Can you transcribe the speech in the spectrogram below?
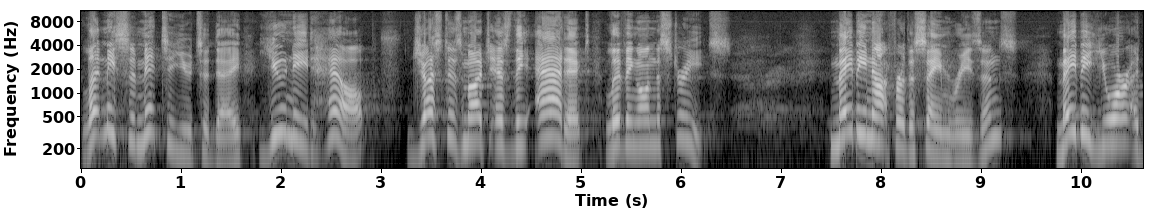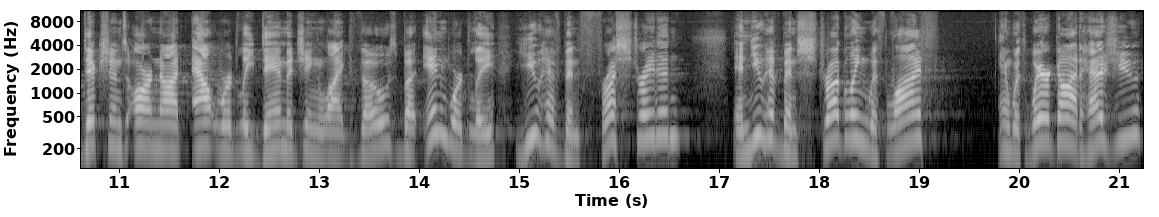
Let me submit to you today you need help just as much as the addict living on the streets. Maybe not for the same reasons. Maybe your addictions are not outwardly damaging like those, but inwardly you have been frustrated and you have been struggling with life and with where God has you.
